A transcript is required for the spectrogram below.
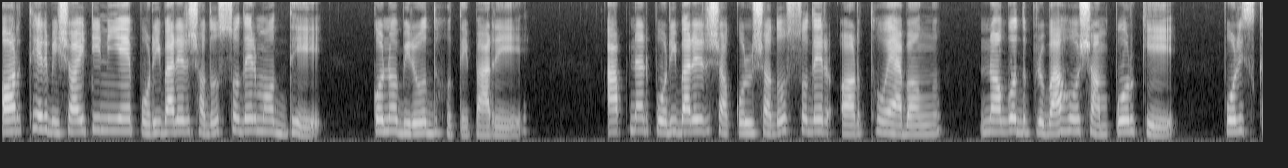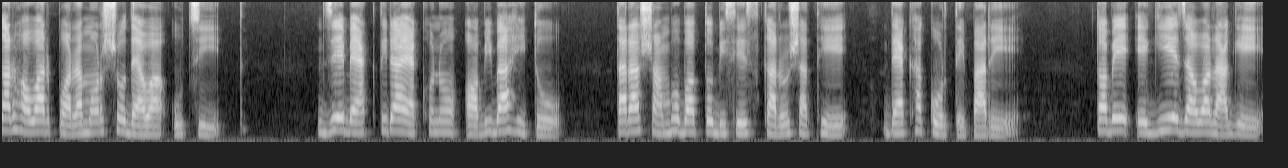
অর্থের বিষয়টি নিয়ে পরিবারের সদস্যদের মধ্যে কোনো বিরোধ হতে পারে। আপনার পরিবারের সকল সদস্যদের অর্থ এবং নগদ প্রবাহ সম্পর্কে পরিষ্কার হওয়ার পরামর্শ দেওয়া উচিত। যে ব্যক্তিরা এখনও অবিবাহিত, তারা সম্ভবত বিশেষ কারও সাথে দেখা করতে পারে। তবে এগিয়ে যাওয়ার আগে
